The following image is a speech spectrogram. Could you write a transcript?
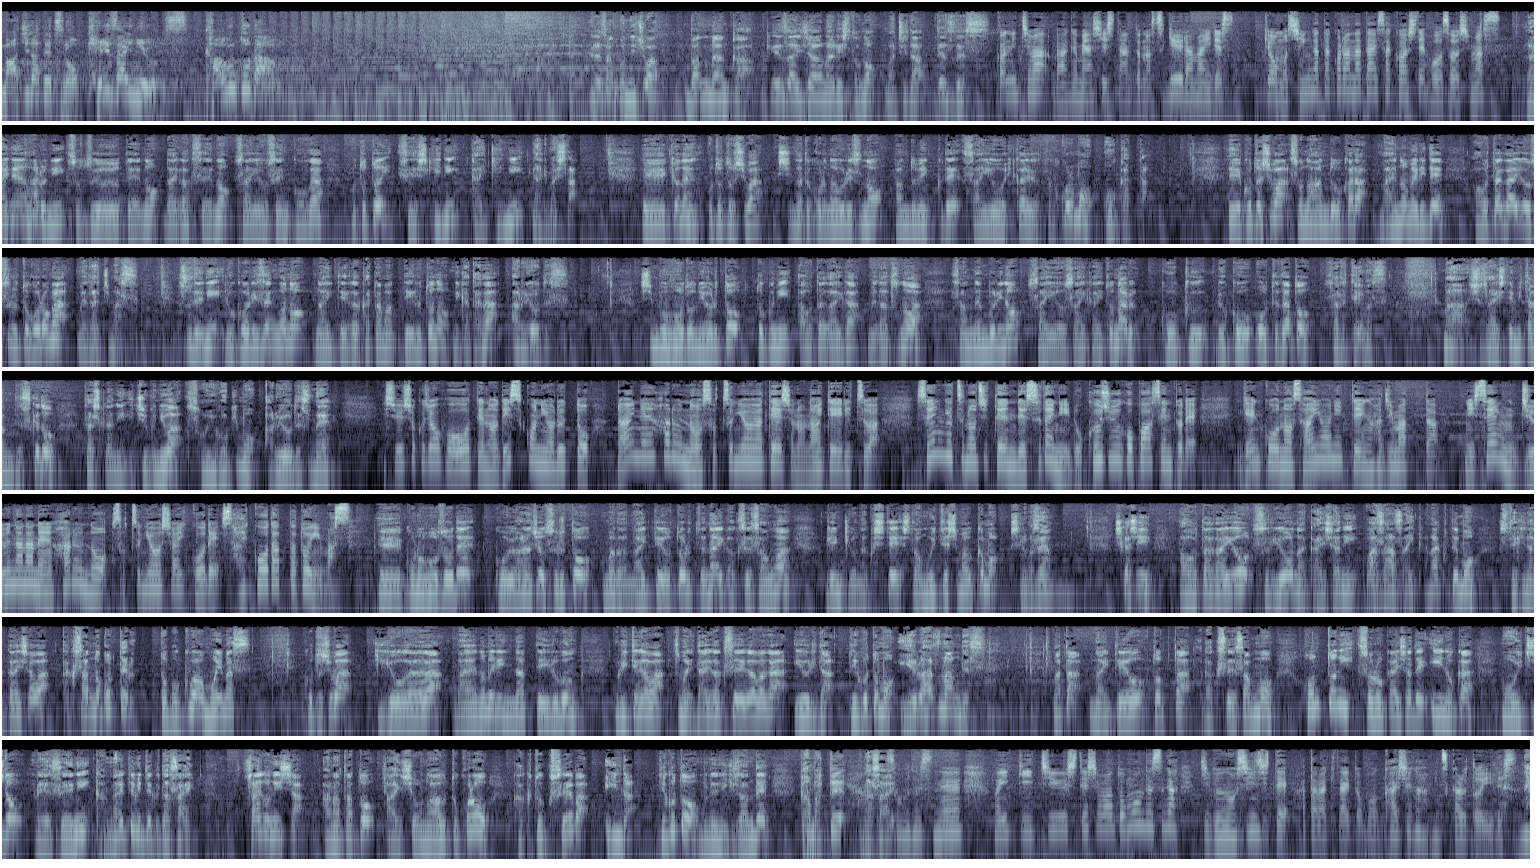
町田鉄の経済ニュースカウントダウン。皆さんこんにちは。番組アンカー経済ジャーナリストの町田鉄です。こんにちは。番組アシスタントの杉浦舞です。今日も新型コロナ対策をして放送します来年春に卒業予定の大学生の採用選考がおととい正式に解禁になりました、えー、去年おととしは新型コロナウイルスのパンデミックで採用を控えたところも多かった。えー、今年はその反動から前のめりでお互いをするところが目立ちます。すでに6割前後の内定が固まっているとの見方があるようです。新聞報道によると特に青互いが目立つのは3年ぶりの採用再開となる航空旅行大手だとされていますまあ取材してみたんですけど確かに一部にはそういう動きもあるようですね就職情報大手のディスコによると来年春の卒業予定者の内定率は先月の時点ですでに65%で現行の採用日程が始まった2017年春の卒業者以降で最高だったといいます。えー、この放送でこういう話をするとまだ内定を取れてない学生さんは元気をなくして下を向いてしまうかもしれません。しかしお互いをするような会社にわざわざ行かなくても素敵な会社はたくさん残ってると僕は思います。今年は企業側が前のめりになっている分売り手側つまり大学生側が有利だということも言えるはずなんです。また内定を取った学生さんも本当にその会社でいいのかもう一度冷静に考えてみてください。最後に一社あなたと相性の合うところを獲得すればいいんだということを胸に刻んで頑張ってください。そうですね、まあ、一喜一憂してしまうと思うんですが自分を信じて働きたいと思う会社が見つかるといいですね。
